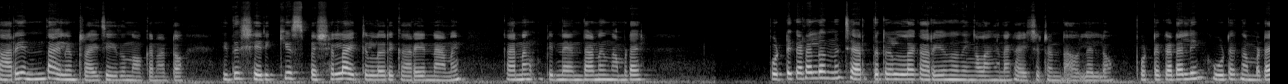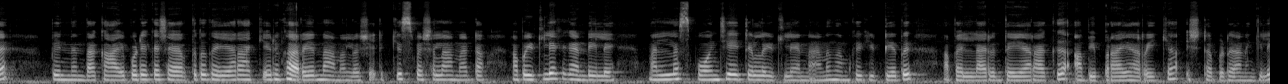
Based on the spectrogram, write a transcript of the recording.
കറി എന്തായാലും ട്രൈ ചെയ്ത് നോക്കണം കേട്ടോ. ഇത് ശരിക്കും സ്പെഷ്യലായിട്ടുള്ള ഒരു കറി തന്നെയാണ്. കാരണം പിന്നെ എന്താണ് നമ്മുടെ പൊട്ടുകടലൊന്നും ചേർത്തിട്ടുള്ള കറിയൊന്നും നിങ്ങൾ അങ്ങനെ കഴിച്ചിട്ടുണ്ടാവില്ലല്ലോ. പൊട്ടുകടലയും കൂടെ നമ്മുടെ പിന്നെന്താ കായപ്പൊടിയൊക്കെ ചേർത്തിട്ട് തയ്യാറാക്കിയ ഒരു കറി തന്നെയാണല്ലോ ശരിക്കും സ്പെഷ്യലാണ് കേട്ടോ. അപ്പോൾ ഇഡ്ഡലിയൊക്കെ കണ്ടില്ലേ? നല്ല സ്പോഞ്ചി ആയിട്ടുള്ള ഇഡ്ഡലി തന്നെയാണ് നമുക്ക് കിട്ടിയത്. അപ്പോൾ എല്ലാവരും തയ്യാറാക്കുക അഭിപ്രായം അറിയിക്കുക ഇഷ്ടപ്പെടുകയാണെങ്കിൽ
